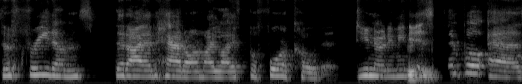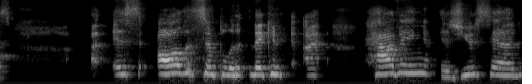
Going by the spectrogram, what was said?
the freedoms that i have had all my life before covid. Do you know what i mean? Mm-hmm. as simple as is all the simple they can uh, having as you said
